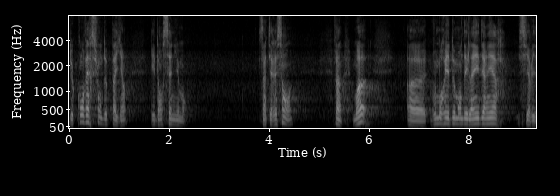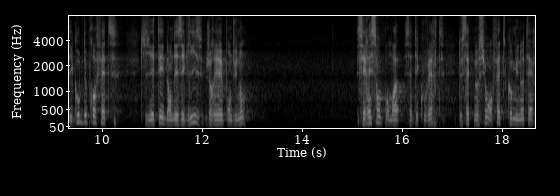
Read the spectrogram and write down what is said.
de conversion de païens et d'enseignement. C'est intéressant. Hein enfin, moi, euh, vous m'auriez demandé l'année dernière s'il y avait des groupes de prophètes qui étaient dans des églises, j'aurais répondu non. C'est récent pour moi, cette découverte de cette notion en fait communautaire.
